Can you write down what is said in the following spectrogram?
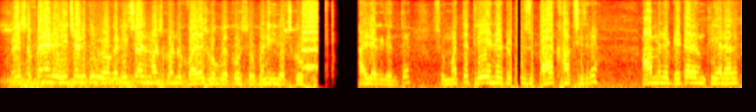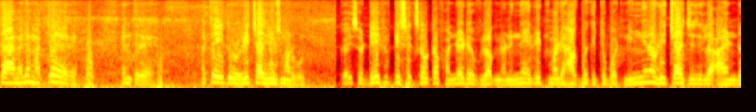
ಪ್ರೈಸು ಫೈನಲಿ ರೀಚ್ ಆಗಿದ್ದೀವಿ, ಇವಾಗ ರೀಚಾರ್ಜ್ ಮಾಡಿಸ್ಕೊಂಡು ಕಾಲೇಜ್ಗೆ ಹೋಗಬೇಕು ಸೊ ಬನ್ನಿ ಲೆಟ್ಸ್ ಗೋ ಖಾಲಿ ಆಗಿದೆ ಅಂತೆ. ಸೊ ಮತ್ತೆ ತ್ರೀ ಹಂಡ್ರೆಡ್ ರುಪೀಸ್ ಪ್ಯಾಕ್ ಹಾಕ್ಸಿದ್ರೆ, ಆಮೇಲೆ ಡೇಟಾ ಕ್ಲಿಯರ್ ಆಗುತ್ತೆ, ಆಮೇಲೆ ಮತ್ತೆ ಎಂತಾರೆ, ಮತ್ತೆ ಇದು ರೀಚಾರ್ಜ್ ಯೂಸ್ ಮಾಡ್ಬೋದು. Guys day fifty six out of hundred ವ್ಲಾಗ್ನ ನಿನ್ನೆ ಎಡಿಟ್ ಮಾಡಿ ಹಾಕಬೇಕಿತ್ತು ಬಟ್ ನಿನ್ನೆನೂ ರೀಚಾರ್ಜ್ ಇದಿಲ್ಲ ಆ್ಯಂಡ್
